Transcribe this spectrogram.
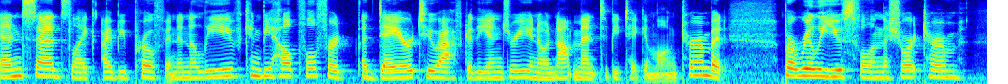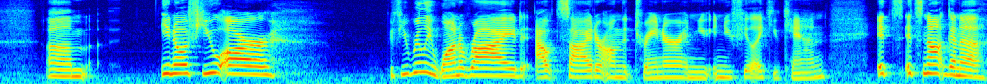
NSAIDs like ibuprofen and Aleve can be helpful for a day or two after the injury. You know, not meant to be taken long term, but but really useful in the short term. Um, you know, if you are if you really want to ride outside or on the trainer and you and you feel like you can, it's it's not gonna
